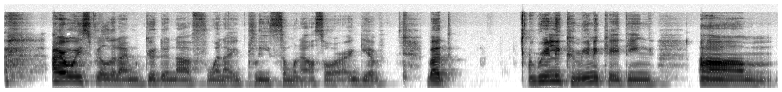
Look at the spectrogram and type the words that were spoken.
I always feel that I'm good enough when I please someone else or I give. But really communicating um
